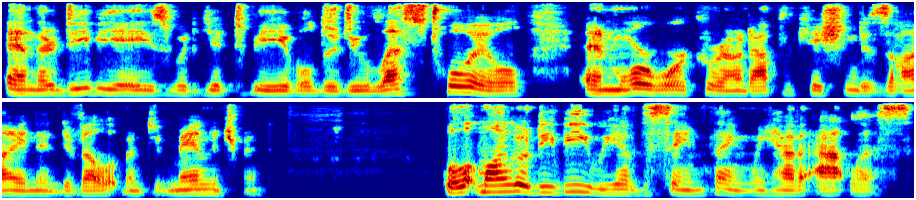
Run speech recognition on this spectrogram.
and their DBAs would get to be able to do less toil and more work around application design and development and management. Well, at MongoDB, we have the same thing. We have Atlas,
